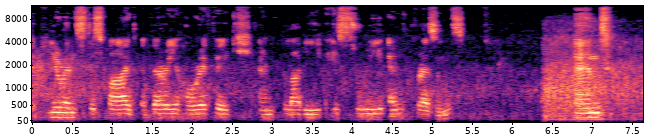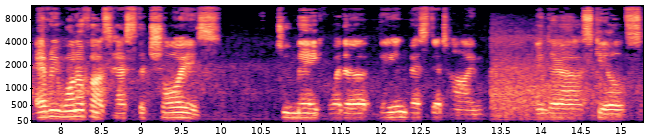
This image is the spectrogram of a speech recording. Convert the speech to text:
appearance despite a very horrific and bloody history and presence. And every one of us has the choice to make whether they invest their time and their skills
